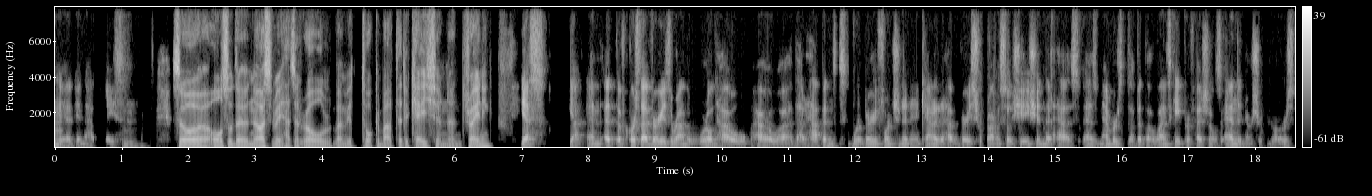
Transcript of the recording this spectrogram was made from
mm. in, in, that space. Mm. So also the nursery has a role when we talk about education and training. Yes, yeah, and uh, of course that varies around the world how how uh, that happens. We're very fortunate in Canada to have a very strong association that has as members of it the landscape professionals and the nursery growers,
